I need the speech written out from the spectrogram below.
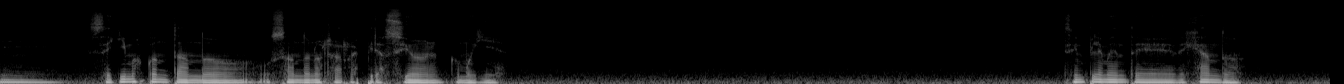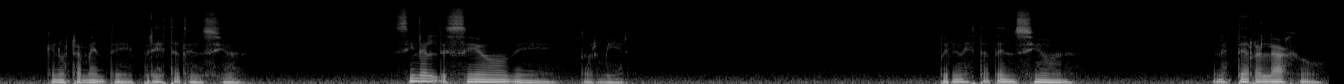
Y seguimos contando usando nuestra respiración como guía. Simplemente dejando que nuestra mente preste atención sin el deseo de dormir. Pero en esta atención, en este relajo,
